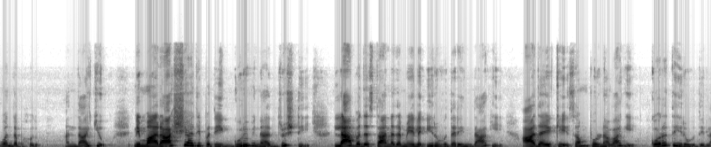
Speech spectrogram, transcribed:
ಹೊಂದಬಹುದು. ಅಂದಾಗ್ಯೂ, ನಿಮ್ಮ ರಾಶ್ಯಾಧಿಪತಿ ಗುರುವಿನ ದೃಷ್ಟಿ ಲಾಭದ ಸ್ಥಾನದ ಮೇಲೆ ಇರುವುದರಿಂದಾಗಿ ಆದಾಯಕ್ಕೆ ಸಂಪೂರ್ಣವಾಗಿ ಕೊರತೆ ಇರುವುದಿಲ್ಲ.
